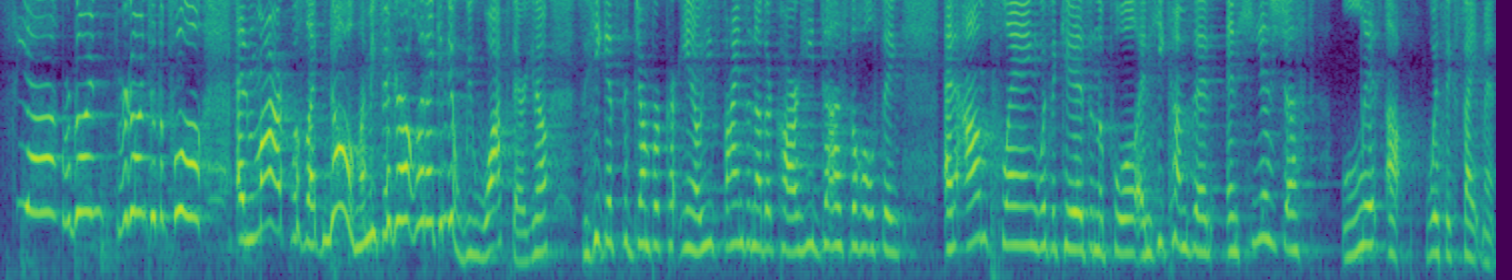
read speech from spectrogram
see ya, we're going, we're going to the pool. And Mark was like, no, let me figure out what I can do. We walk there, you know? So he gets the jumper car, you know, he finds another car, he does the whole thing. And I'm playing with the kids in the pool, and he comes in and he is just lit up with excitement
